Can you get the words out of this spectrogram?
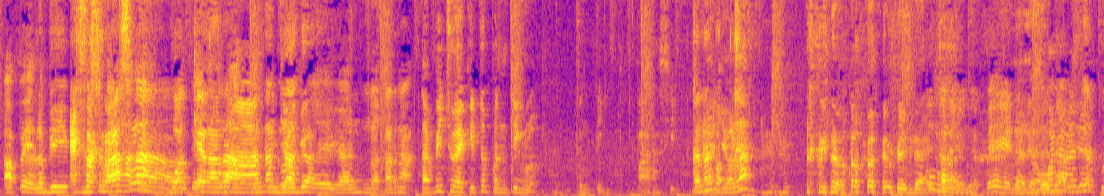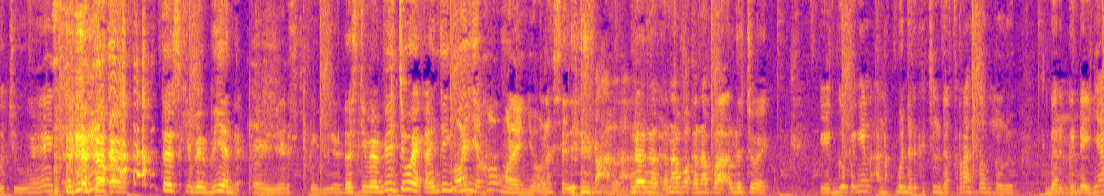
apa ya lebih Ekstra keras lah ah, buat buat anak menjaga ya kan? Enggak karena tapi cuek itu penting loh. Penting parah sih Kenapa? Jola beda oh, Ican. beda beda dong mana ada aku cuek Terus Kibebian ya? oh iya Rizky Febian. Terus Kibebian cuek anjing. oh iya kok malah Jola sih salah Enggak, enggak, kenapa, kenapa lu cuek? ya gue pengen anak gue dari kecil udah keras tau gak lu biar gedenya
